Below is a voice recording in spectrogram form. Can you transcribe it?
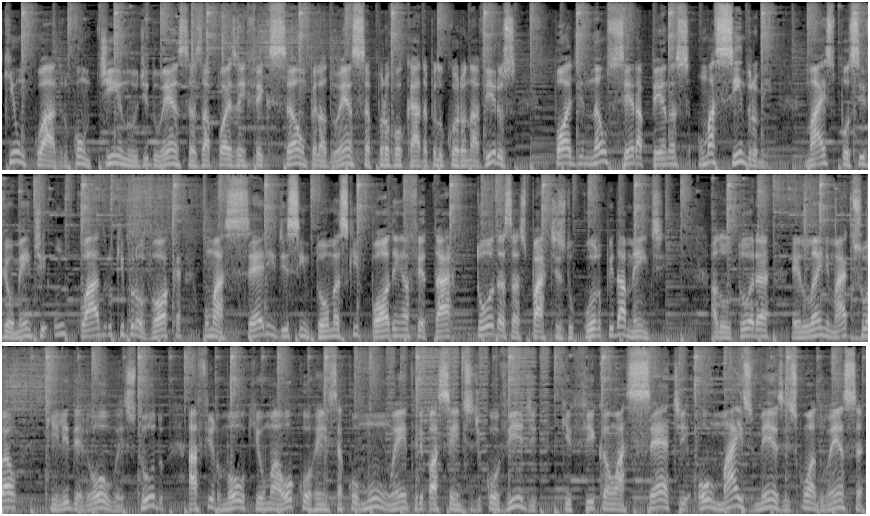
que um quadro contínuo de doenças após a infecção pela doença provocada pelo coronavírus pode não ser apenas uma síndrome, mas possivelmente um quadro que provoca uma série de sintomas que podem afetar todas as partes do corpo e da mente. A doutora Elaine Maxwell, que liderou o estudo, afirmou que uma ocorrência comum entre pacientes de Covid que ficam há sete ou mais meses com a doença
